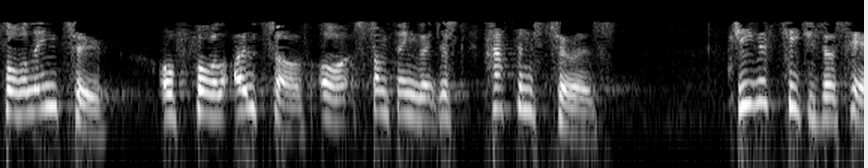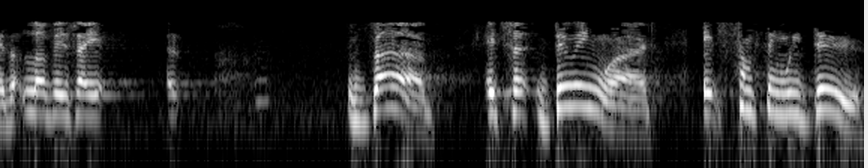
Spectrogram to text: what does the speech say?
fall into or fall out of, or something that just happens to us. Jesus teaches us here that love is a, a verb, it's a doing word, it's something we do.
